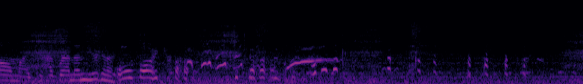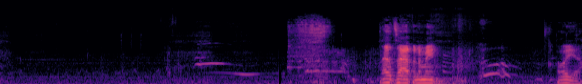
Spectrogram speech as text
Oh my god, you're gonna. Oh my god. That's happened to me. Oh yeah.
